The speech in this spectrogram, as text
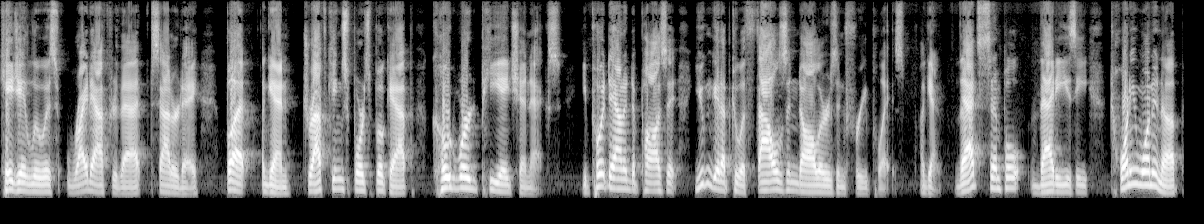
KJ Lewis right after that, Saturday. But again, DraftKings Sportsbook app, code word PHNX. You put down a deposit, you can get up to a $1,000 in free plays. Again, that's simple, that easy. 21 and up,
